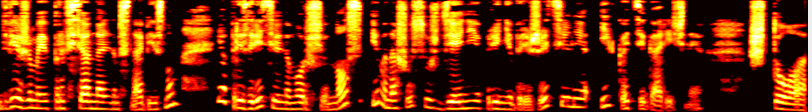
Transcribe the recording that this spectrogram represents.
Движимый профессиональным снобизмом, я презрительно морщу нос и выношу суждения пренебрежительные и категоричные — «Что,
